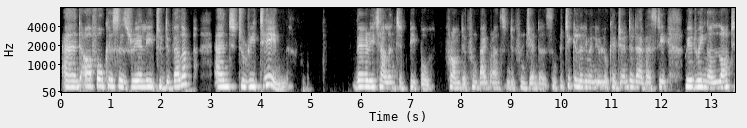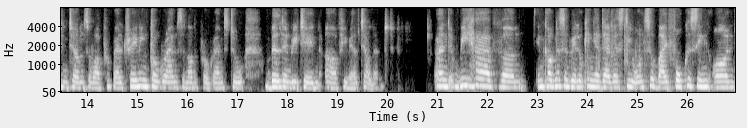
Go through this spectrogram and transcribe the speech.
And our focus is really to develop and to retain very talented people from different backgrounds and different genders. And particularly when you look at gender diversity, we are doing a lot in terms of our Propel training programs and other programs to build and retain uh, female talent. And we have um, in Cognizant, we're looking at diversity also by focusing on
